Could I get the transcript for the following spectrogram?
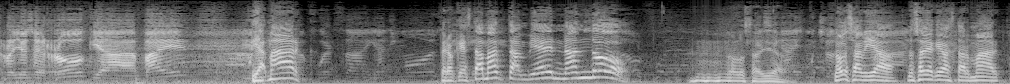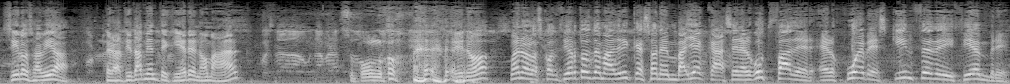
rollos de rock y a Pae. Y a Marc. Pero que está Marc también, Nando. No lo sabía. No lo sabía, no sabía que iba a estar Marc. Sí lo sabía. Pero a ti también te quiere, ¿no, Marc? Supongo. ¿Eh, no? Bueno, los conciertos de Madrid que son en Vallecas, en el Good Father, el jueves 15 de diciembre,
